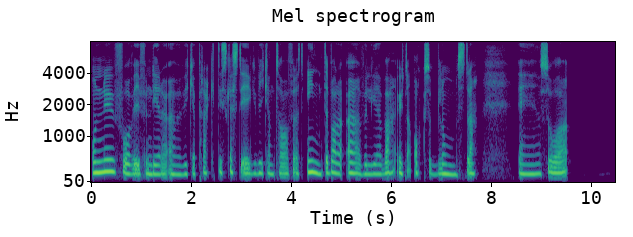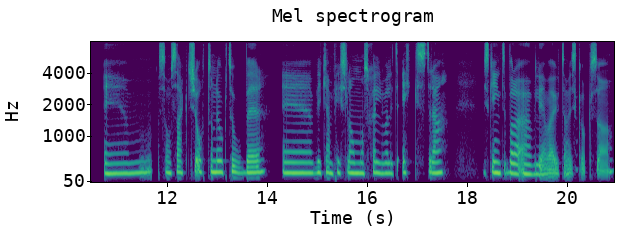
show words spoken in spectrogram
och nu får vi fundera över vilka praktiska steg vi kan ta för att inte bara överleva utan också blomstra. Eh, så eh, som sagt 28 oktober. Eh, vi kan pyssla om oss själva lite extra. Vi ska inte bara överleva utan vi ska också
